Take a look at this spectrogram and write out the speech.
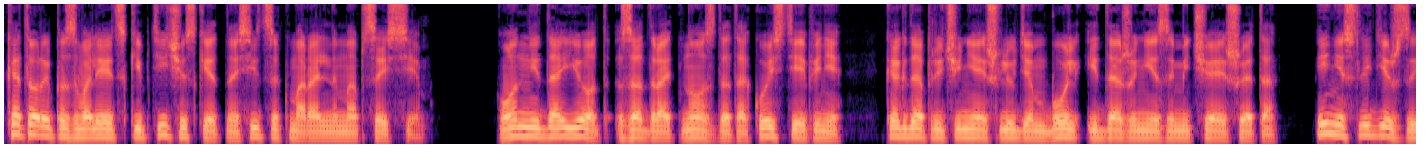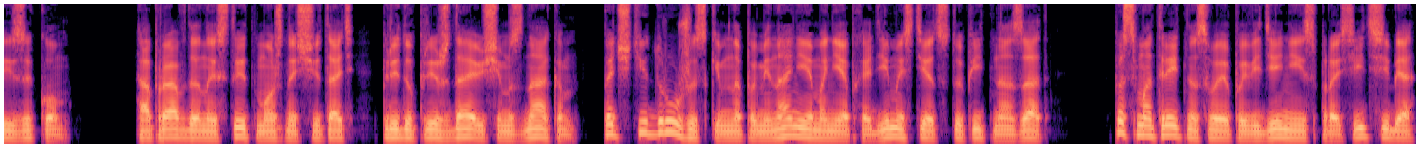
который позволяет скептически относиться к моральным обсессиям. Он не дает задрать нос до такой степени, когда причиняешь людям боль и даже не замечаешь это, и не следишь за языком. Оправданный стыд можно считать предупреждающим знаком, почти дружеским напоминанием о необходимости отступить назад, посмотреть на свое поведение и спросить себя,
